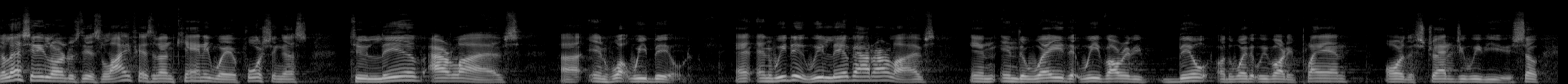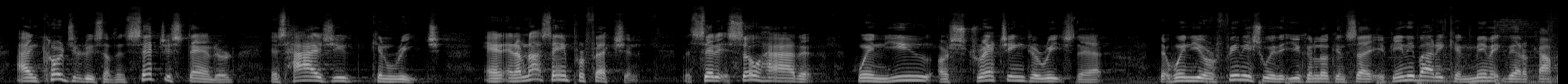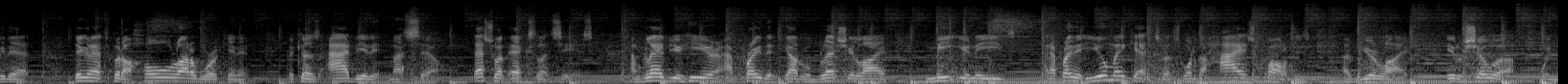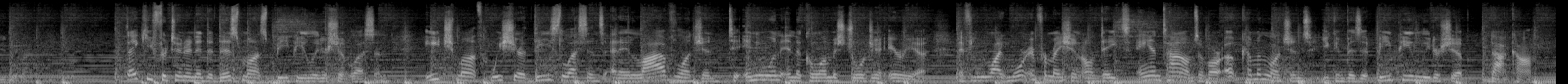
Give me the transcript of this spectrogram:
The lesson he learned was this life has an uncanny way of forcing us to live our lives uh, in what we build. And, and we do. We live out our lives in, in the way that we've already built or the way that we've already planned or the strategy we've used. So I encourage you to do something. Set your standard as high as you can reach. And, and I'm not saying perfection, but set it so high that when you are stretching to reach that, that when you are finished with it, you can look and say, if anybody can mimic that or copy that, they're going to have to put a whole lot of work in it because I did it myself. That's what excellence is. I'm glad you're here. I pray that God will bless your life, meet your needs, and I pray that you'll make excellence one of the highest qualities of your life. It'll show up when you do it. Thank you for tuning into this month's BP Leadership Lesson. Each month, we share these lessons at a live luncheon to anyone in the Columbus, Georgia area. If you would like more information on dates and times of our upcoming luncheons, you can visit bpleadership.com.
